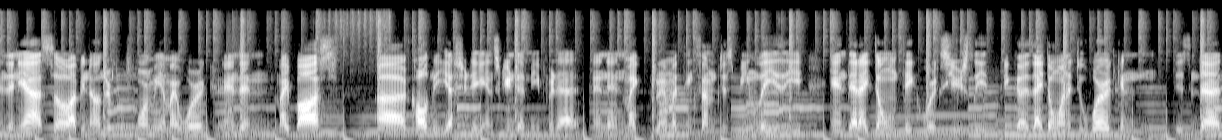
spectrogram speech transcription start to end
and then yeah so i've been underperforming at my work and then my boss uh, called me yesterday and screamed at me for that. And then my grandma thinks i'm just being lazy and that i don't take work seriously because i don't want to do work and this and that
